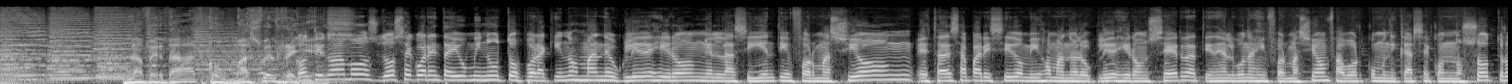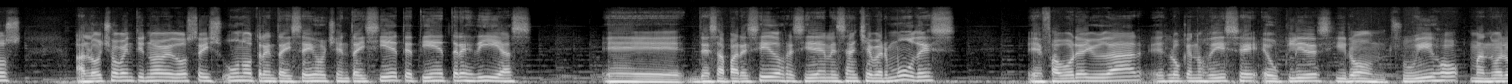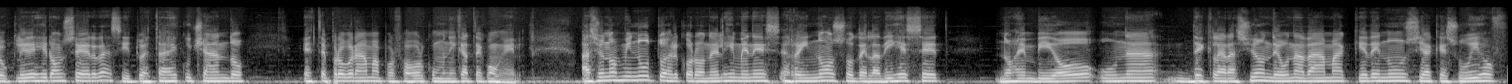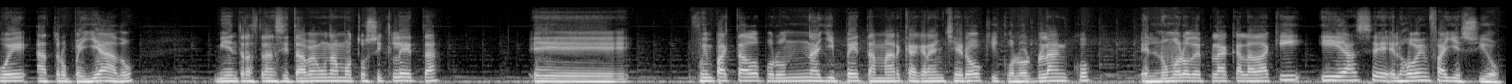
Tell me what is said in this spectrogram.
La verdad con Mazuel Reyes. Continuamos 12.41 minutos. Por aquí nos manda Euclides Girón en la siguiente información. Está desaparecido mi hijo Manuel Euclides Girón Cerda. Tiene alguna información. Favor comunicarse con nosotros al 829-261-3687. Tiene tres días eh, desaparecido. Reside en el Sánchez Bermúdez. Eh, favor de ayudar, es lo que nos dice Euclides Girón, su hijo Manuel Euclides Girón Cerda. Si tú estás escuchando este programa, por favor comunícate con él. Hace unos minutos el coronel Jiménez Reynoso de la DGCET nos envió una declaración de una dama que denuncia que su hijo fue atropellado mientras transitaba en una motocicleta. Eh, fue impactado por una jipeta marca Gran Cherokee color blanco. El número de placa la da aquí y hace, el joven falleció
